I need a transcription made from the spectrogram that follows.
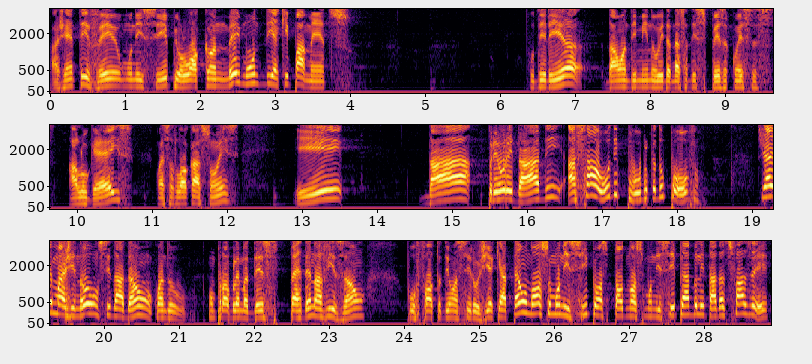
a gente vê o município locando meio mundo de equipamentos. Poderia dar uma diminuída nessa despesa com esses aluguéis, com essas locações e dá prioridade à saúde pública do povo. Já imaginou um cidadão, quando um problema desse, perdendo a visão por falta de uma cirurgia que até o nosso município, o hospital do nosso município, é habilitado a se fazer?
